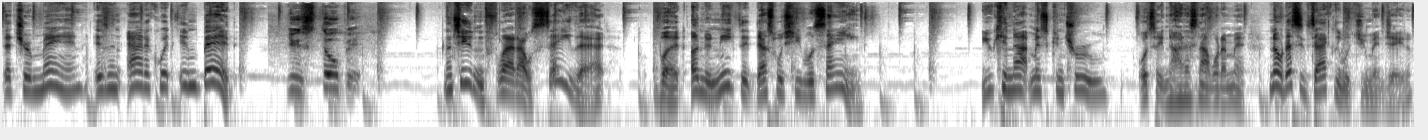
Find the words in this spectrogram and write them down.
that your man is inadequate in bed. You stupid. And she didn't flat out say that, but underneath it, that's what she was saying. You cannot misconstrue or say, nah, that's not what I meant. No, that's exactly what you meant, Jada.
